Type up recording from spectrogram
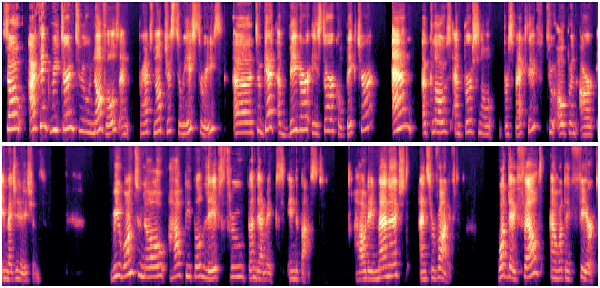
So I think we turn to novels and perhaps not just to histories uh, to get a bigger historical picture and a close and personal perspective to open our imaginations. We want to know how people lived through pandemics in the past, how they managed and survived, what they felt and what they feared.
